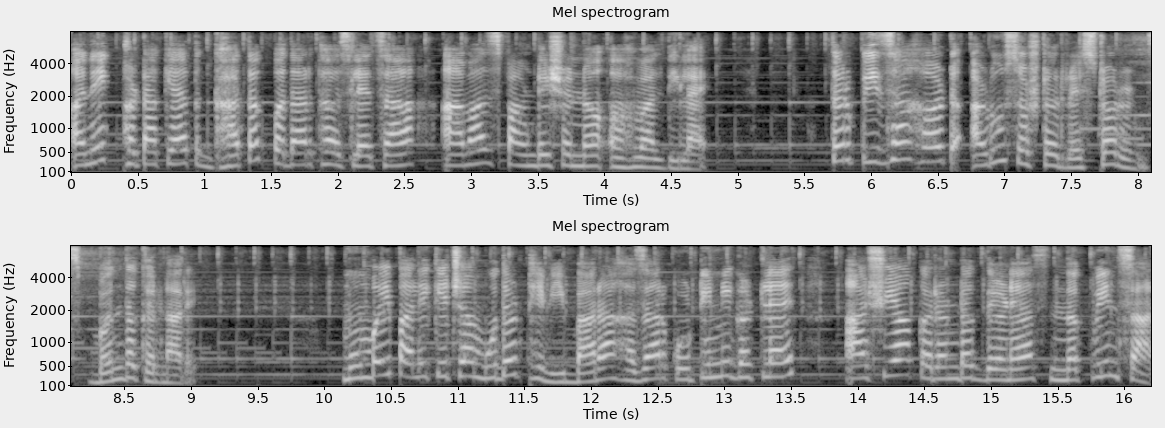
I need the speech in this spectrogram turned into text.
अनेक फटाक्यात घातक पदार्थ असल्याचा आवाज फाउंडेशननं अहवाल दिलाय. तर पिझ्झा हट अडुसष्ट रेस्टॉरंट्स बंद करणार. आहे मुंबई पालिकेच्या मुदत ठेवी बारा हजार कोटींनी घटल्या आहेत आशिया करंडक देण्यास नकवींचा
